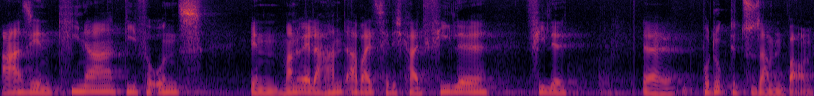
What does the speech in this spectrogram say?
Asien, China, die für uns in manueller Handarbeitstätigkeit viele, viele äh, Produkte zusammenbauen.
